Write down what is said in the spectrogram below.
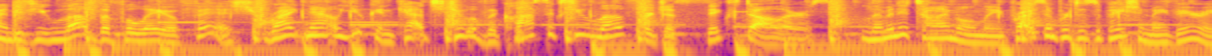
And if you love the filet of fish, right now you can catch two of the classics you love for just $6. Limited time only. Price and participation may vary.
